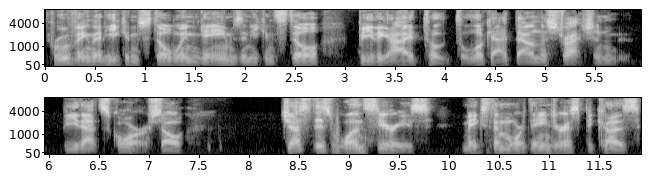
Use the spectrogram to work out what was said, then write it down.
proving that he can still win games and he can still be the guy to to look at down the stretch and be that scorer. So just this one series makes them more dangerous because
